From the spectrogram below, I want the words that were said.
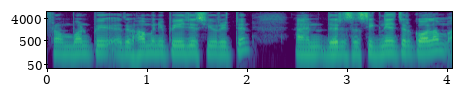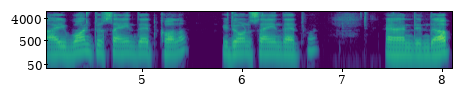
from one page, uh, how many pages you written. and there is a signature column I want to sign that column you don't sign that one and in the up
